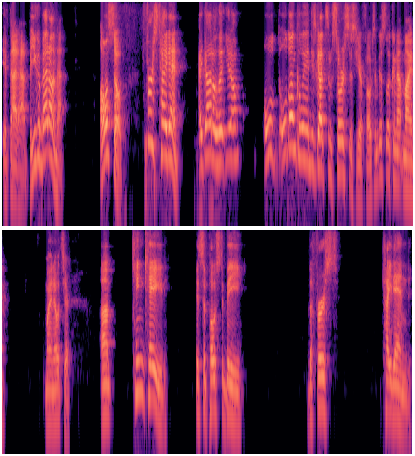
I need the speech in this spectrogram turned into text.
if that happens. But you can bet on that. Also, first tight end. I gotta let you know, old old Uncle Andy's got some sources here, folks. I'm just looking at my my notes here. Um, Kincaid is supposed to be the first tight end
